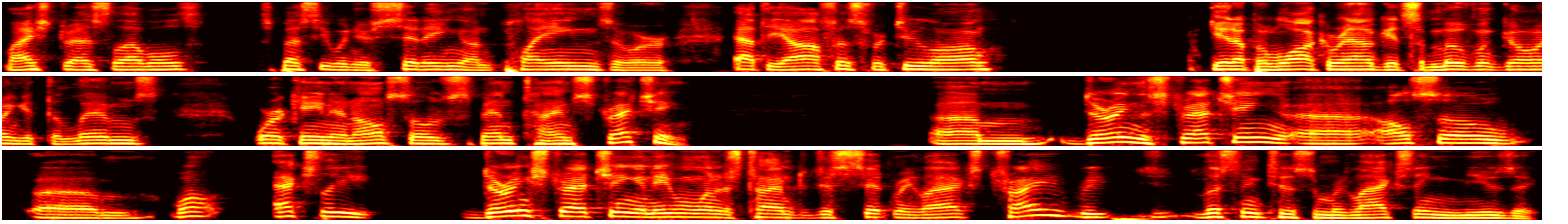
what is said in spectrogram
my stress levels, especially when you're sitting on planes or at the office for too long. Get up and walk around, get some movement going, get the limbs working, and also spend time stretching. Um, during the stretching, uh, also, um, well, actually, during stretching and even when it's time to just sit and relax, try re- listening to some relaxing music.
